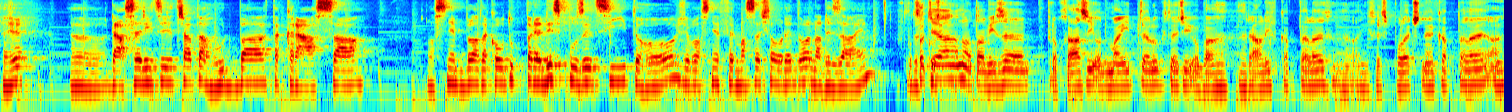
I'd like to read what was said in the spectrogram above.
Takže eh, dá se říct, že třeba ta hudba, ta krása vlastně byla takovou tu predispozicí toho, že vlastně firma se začala orientovat na design. V podstatě ano, ta vize prochází od majitelů, kteří oba hráli v kapele, hráli se společné kapele a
